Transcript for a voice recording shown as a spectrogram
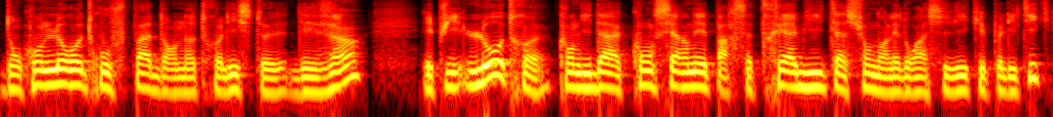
donc on ne le retrouve pas dans notre liste des 20. Et puis l'autre candidat concerné par cette réhabilitation dans les droits civiques et politiques,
